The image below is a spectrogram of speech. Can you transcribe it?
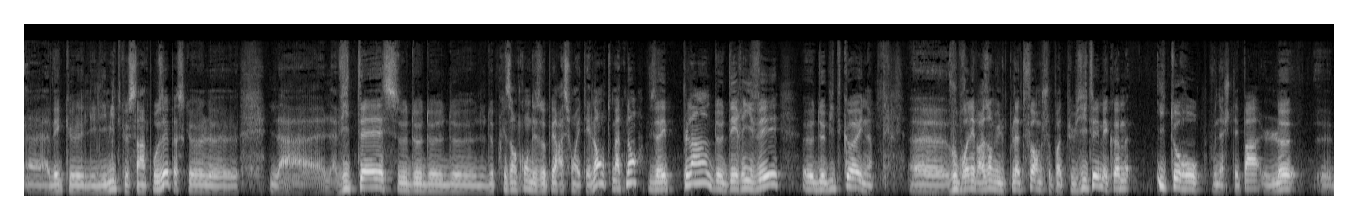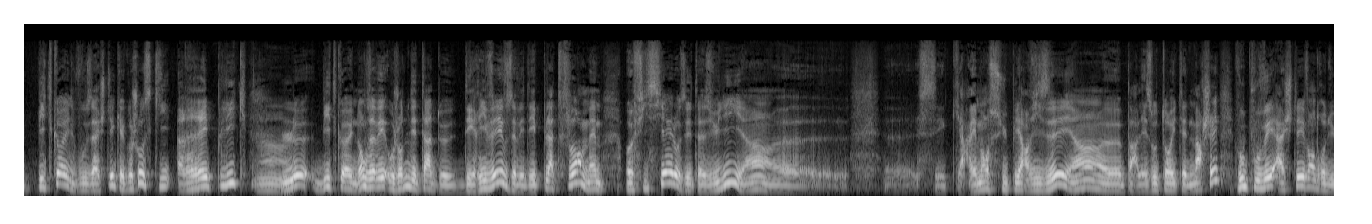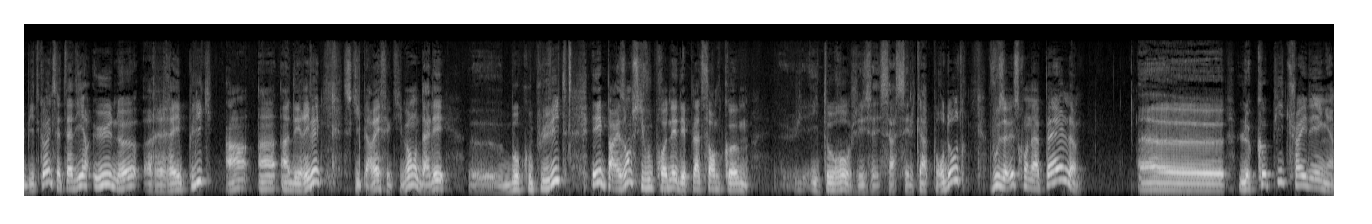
avec les limites que ça imposait, parce que le, la, la, vitesse de, de, de, de, prise en compte des opérations était lente. Maintenant, vous avez plein de dérivés euh, de Bitcoin. Euh, vous prenez par exemple une plateforme, je ne fais pas de publicité, mais comme eToro, vous n'achetez pas le euh, Bitcoin, vous achetez quelque chose qui réplique ah. le Bitcoin. Donc vous avez aujourd'hui des tas de dérivés, vous avez des plateformes même officielles aux États-Unis. Hein, euh, euh, c'est carrément supervisé hein, euh, par les autorités de marché. Vous pouvez acheter et vendre du Bitcoin, c'est-à-dire une réplique, un, un, dérivé, ce qui permet effectivement d'aller euh, beaucoup plus vite. Et par exemple, si vous prenez des plateformes comme eToro, ça c'est le cas pour d'autres, vous avez ce qu'on appelle le copy trading.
